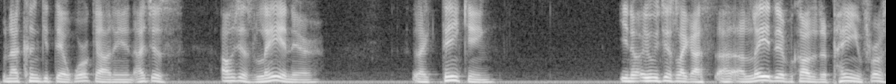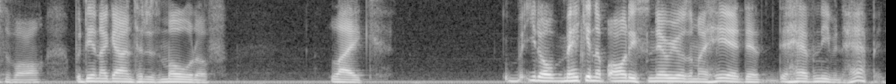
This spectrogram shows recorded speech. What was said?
when i couldn't get that workout in i just i was just laying there like thinking you know it was just like i, I laid there because of the pain first of all but then i got into this mode of like you know, making up all these scenarios in my head that, that hasn't even happened.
